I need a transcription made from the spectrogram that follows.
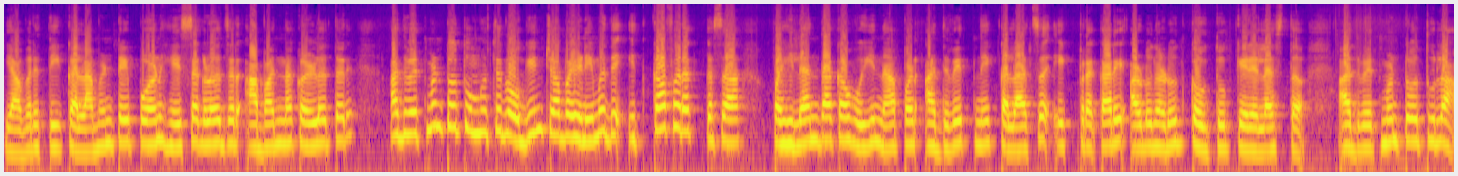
यावरती कला म्हणते पण हे सगळं जर आबांना कळलं तर? अद्वैत म्हणतो तुमच्या दोघींच्या बहिणीमध्ये इतका फरक कसा? पहिल्यांदा का होईना पण अद्वैतने कलाचं एक प्रकारे अडून अडून कौतुक केलेलं असतं. अद्वैत म्हणतो तुला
